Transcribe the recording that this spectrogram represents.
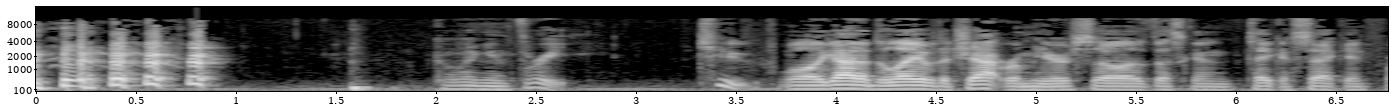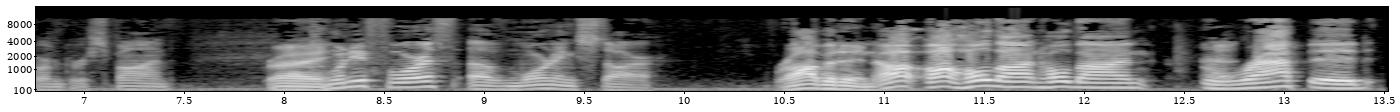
Going in three, two. Well, I got a delay with the chat room here, so that's going to take a second for him to respond. Right, 24th of Morningstar. Robin. Oh, oh, hold on, hold on. Rapid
